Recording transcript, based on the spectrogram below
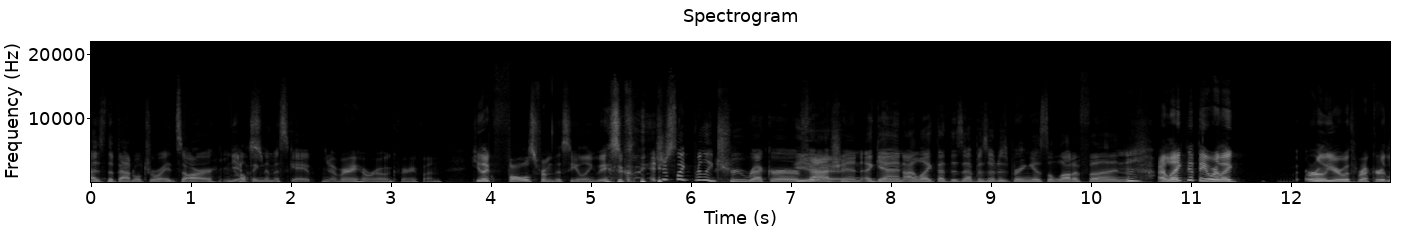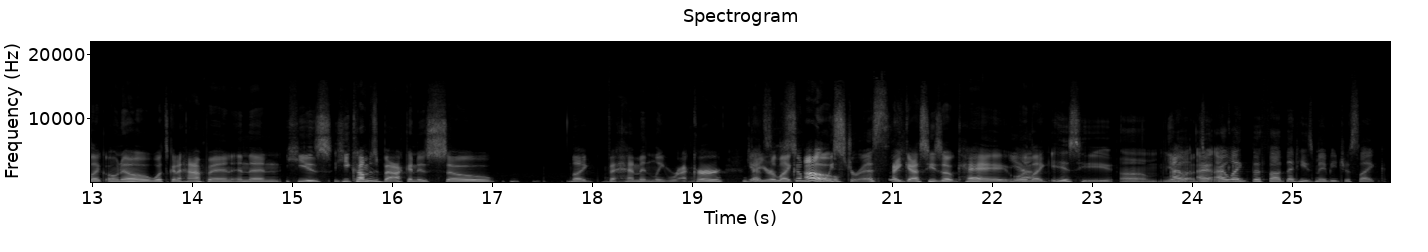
as the battle droids are yes. helping them escape. Yeah, very heroic, very fun. He like falls from the ceiling basically. it's just like really true Wrecker yeah. fashion. Again, I like that this episode is bringing us a lot of fun. I like that they were like earlier with Wrecker like oh no what's gonna happen? And then he is he comes back and is so like vehemently wrecker yes, that you're like so oh boisterous. I guess he's okay. Yeah. or like is he? Um you know, I, I, I, like the thought that he's maybe just like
